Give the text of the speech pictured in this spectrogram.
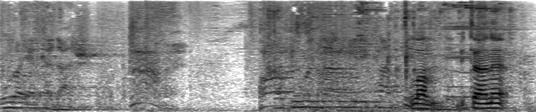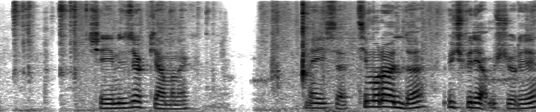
buraya kadar. Takımından biri katledildi. Ulan bir tane şeyimiz yok ki amına. Neyse. Timur öldü. 3-1 yapmış Yori'yi.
